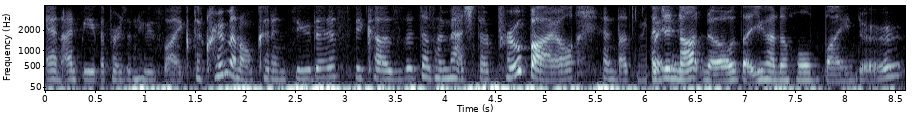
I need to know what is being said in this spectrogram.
and I'd be the person who's like, the criminal couldn't do this because it doesn't match their profile, and that's me. I did not know that you had a whole binder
